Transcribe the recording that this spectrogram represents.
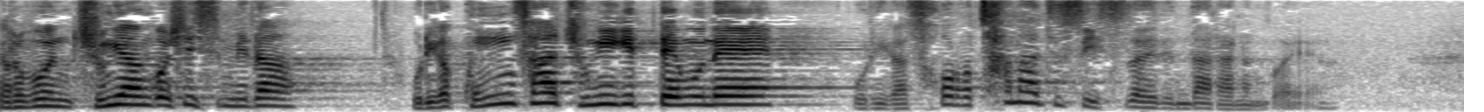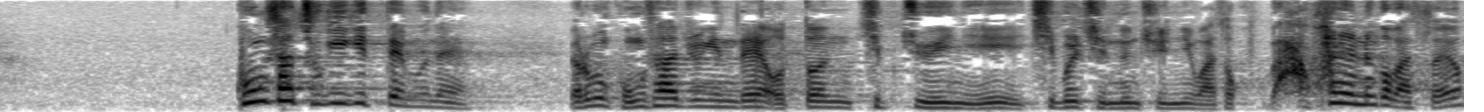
여러분 중요한 것이 있습니다. 우리가 공사 중이기 때문에 우리가 서로 참아줄 수 있어야 된다라는 거예요. 공사 중이기 때문에 여러분 공사 중인데 어떤 집 주인이 집을 짓는 주인이 와서 막 화내는 거 봤어요?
